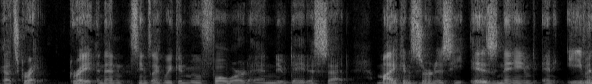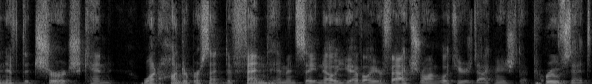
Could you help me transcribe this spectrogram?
that's great, great, and then it seems like we can move forward and new data set. My concern is he is named, and even if the church can 100% defend him and say no, you have all your facts wrong. Look, here's documentation that proves it.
